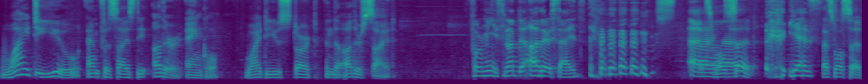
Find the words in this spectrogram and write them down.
Why do you emphasize the other angle? Why do you start in the other side? For me, it's not the other side. That's well said. yes. That's well said.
